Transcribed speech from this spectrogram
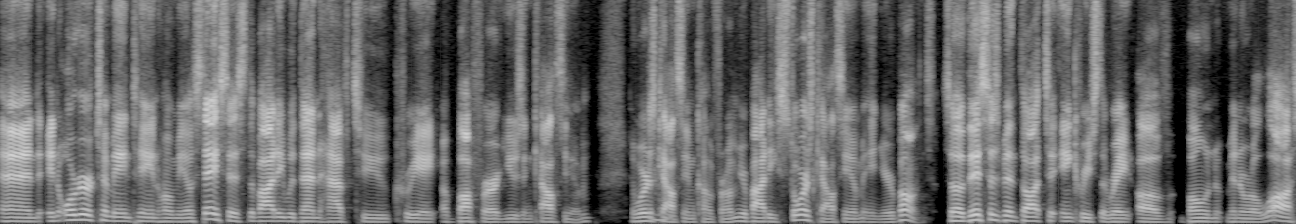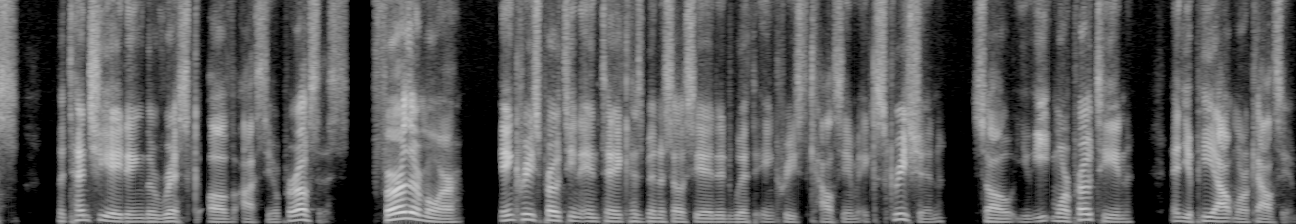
And in order to maintain homeostasis, the body would then have to create a buffer using calcium. And where does Mhm. calcium come from? Your body stores calcium in your bones. So this has been thought to increase the rate of bone mineral loss, potentiating the risk of osteoporosis. Furthermore, increased protein intake has been associated with increased calcium excretion. So you eat more protein and you pee out more calcium,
